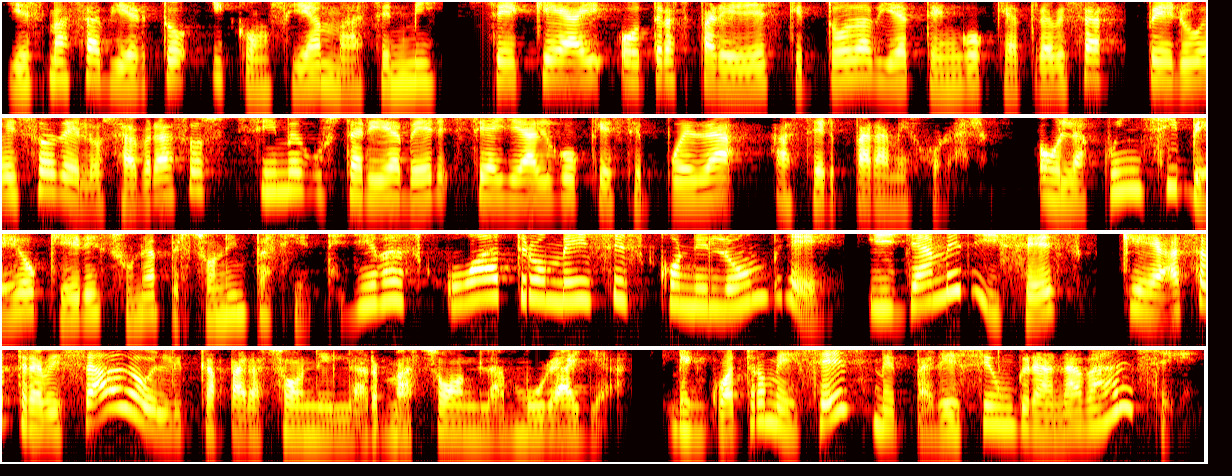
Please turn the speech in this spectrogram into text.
y es más abierto y confía más en mí. Sé que hay otras paredes que todavía tengo que atravesar, pero eso de los abrazos sí me gustaría ver si hay algo que se pueda hacer para mejorar. Hola Quincy, veo que eres una persona impaciente. Llevas cuatro meses con el hombre y ya me dices que has atravesado el caparazón, el armazón, la muralla. En cuatro meses me parece un gran avance.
